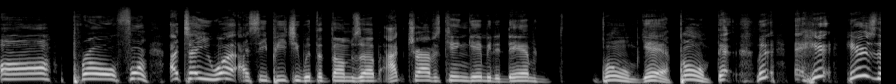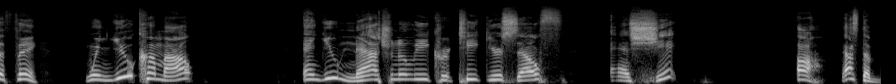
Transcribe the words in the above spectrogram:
all pro form. I tell you what, I see Peachy with the thumbs up. I Travis King gave me the damn boom. Yeah, boom. That look, here, here's the thing. When you come out and you nationally critique yourself as shit, oh, that's the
